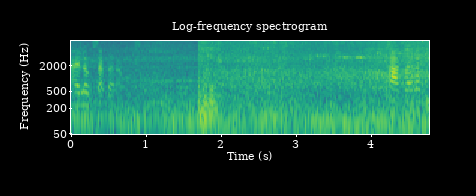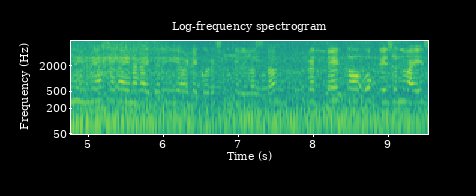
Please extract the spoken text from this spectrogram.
I love Satara. साताऱ्यात नेहमी असं काही ना काहीतरी डेकोरेशन केलेलं असतं. प्रत्येक ओकेजन वाईज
